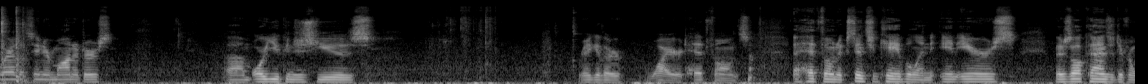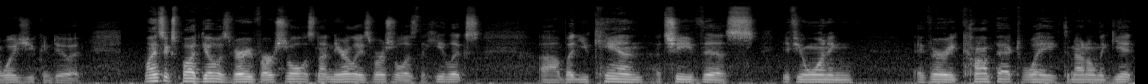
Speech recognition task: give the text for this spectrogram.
wireless in-ear monitors. Um, or you can just use regular wired headphones. A headphone extension cable and in-ears. There's all kinds of different ways you can do it. Line 6 Pod Go is very versatile. It's not nearly as versatile as the Helix, uh, but you can achieve this if you're wanting a very compact way to not only get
